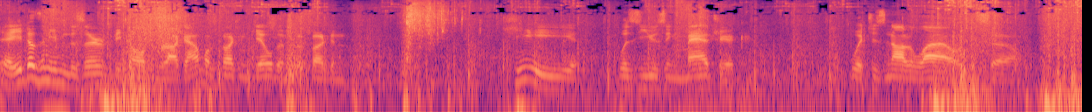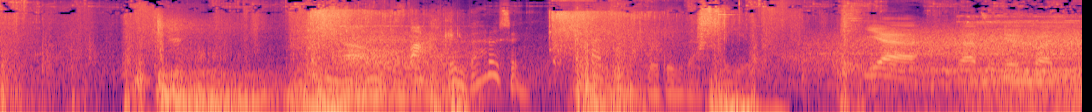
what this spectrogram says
Yeah, he doesn't even deserve to be called the Rock. I almost fucking killed him, but fucking... He was using magic, which is not allowed, so... Oh, fuck. Embarrassing. I will do that for you. Yeah, that's a good question.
